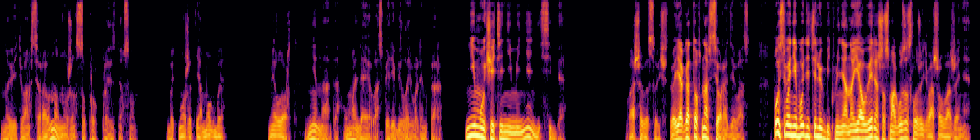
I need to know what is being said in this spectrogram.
«Но ведь вам все равно нужен супруг», — произнес он. «Быть может, я мог бы...» «Милорд, не надо, умоляю вас», — перебила его Ленкара. «Не мучайте ни меня, ни себя». «Ваше Высочество, я готов на все ради вас. Пусть вы не будете любить меня, но я уверен, что смогу заслужить ваше уважение».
